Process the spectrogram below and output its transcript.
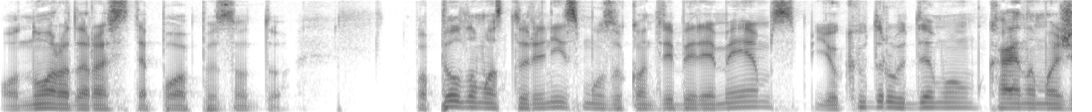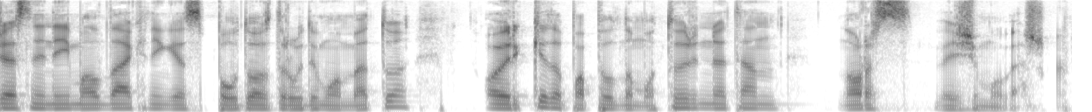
o nuorodą rasite po epizodu. Papildomas turinys mūsų kontribį rėmėjams, jokių draudimų, kaina mažesnė nei maldaknygės spaudos draudimo metu, o ir kito papildomo turinio ten, nors vežimų vešk.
